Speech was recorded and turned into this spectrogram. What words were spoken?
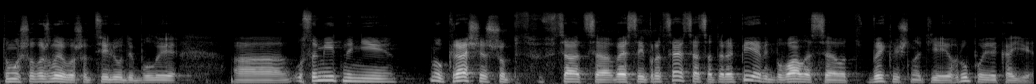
Тому що важливо, щоб ці люди були е, усамітнені. Ну, краще, щоб вся ця, весь цей процес, вся ця терапія відбувалася от виключно тією групою, яка є.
